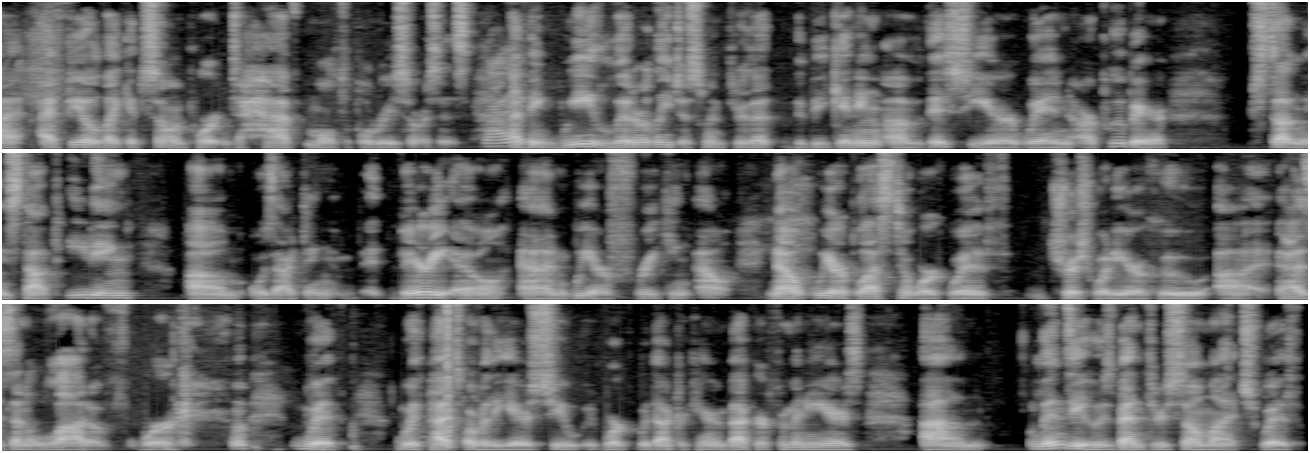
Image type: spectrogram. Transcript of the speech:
I, I feel like it's so important to have multiple resources. right. I think we literally just went through the, the beginning of this year when our Pooh Bear suddenly stopped eating, um, was acting very ill, and we are freaking out. Now, we are blessed to work with Trish Whittier, who uh, has done a lot of work with with pets over the years. She worked with Dr. Karen Becker for many years. Um, Lindsay, who's been through so much with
